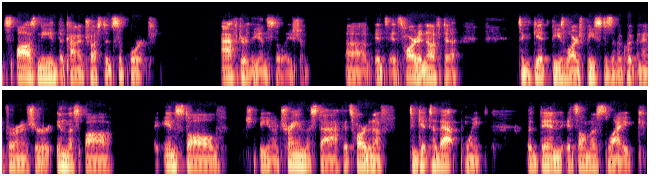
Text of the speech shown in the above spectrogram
spas need the kind of trusted support after the installation. Uh, it's it's hard enough to to get these large pieces of equipment and furniture in the spa installed you know train the staff. It's hard enough to get to that point but then it's almost like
